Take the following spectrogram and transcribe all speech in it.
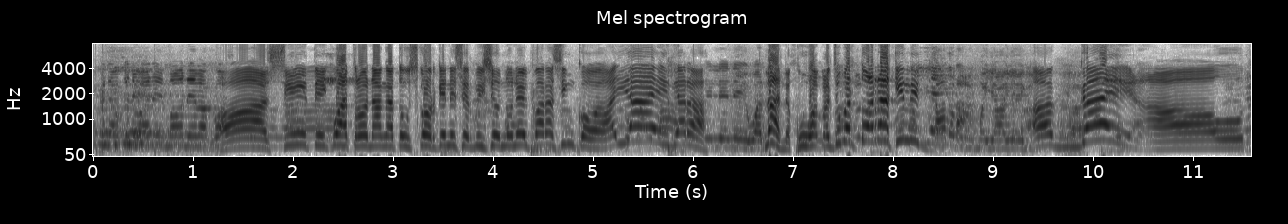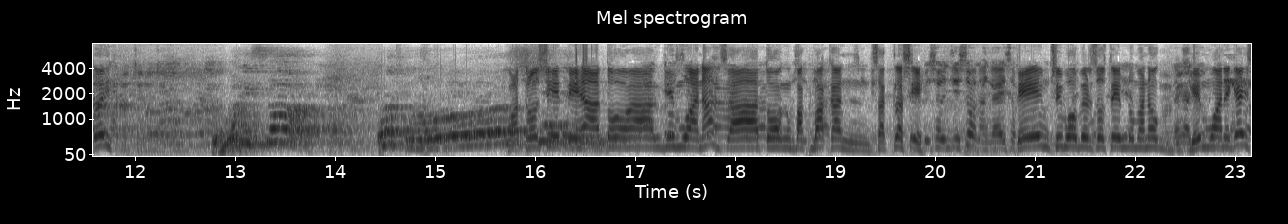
Pinakaduan ni mo na mako. Ah, City 4 na nga itong score. Kini servisyo nunel para 5. Ay, ay, dara. La, nakuha pa. Jumar, Tora, kilid. Mayayay. Agay! Out, oy. 4 City ha, ito ang game 1 ha, sa itong bakbakan sa Class A. Ang guys. Team Cebu versus Team Dumanog. Game 1 ni guys.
